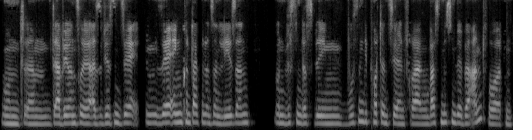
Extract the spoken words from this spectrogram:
Und ähm, da wir unsere, also wir sind sehr im sehr engen Kontakt mit unseren Lesern und wissen deswegen, wo sind die potenziellen Fragen, was müssen wir beantworten?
